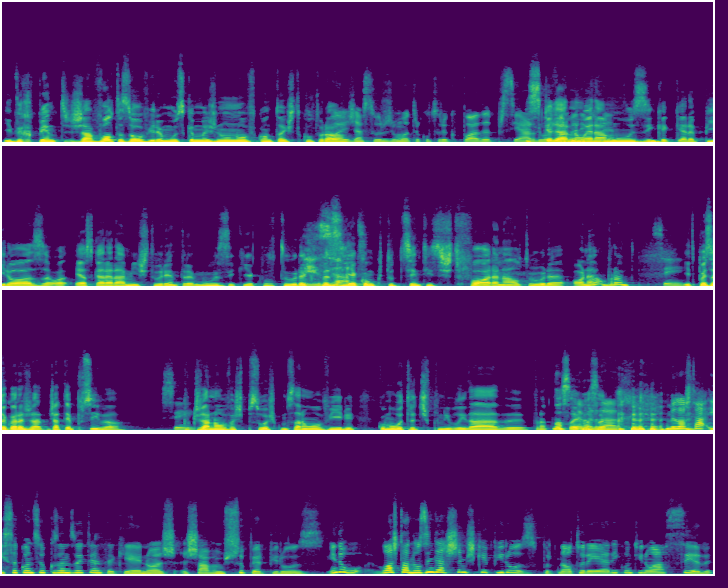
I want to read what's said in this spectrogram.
E de repente já voltas a ouvir a música, mas num novo contexto cultural. Depois já surge uma outra cultura que pode apreciar E se calhar não era a diferente. música que era pirosa, ou é, se calhar era a mistura entre a música e a cultura que fazia Exato. com que tu te sentisses de fora na altura, ou não, pronto. Sim, E depois agora já, já até é possível, sim. porque já novas pessoas começaram a ouvir com uma outra disponibilidade, pronto, não sei, é não sei. verdade. Mas lá está, isso aconteceu com os anos 80, que é, nós achávamos super piroso. Ainda, lá está, nós ainda achamos que é piroso, porque na altura era e continua a ser,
